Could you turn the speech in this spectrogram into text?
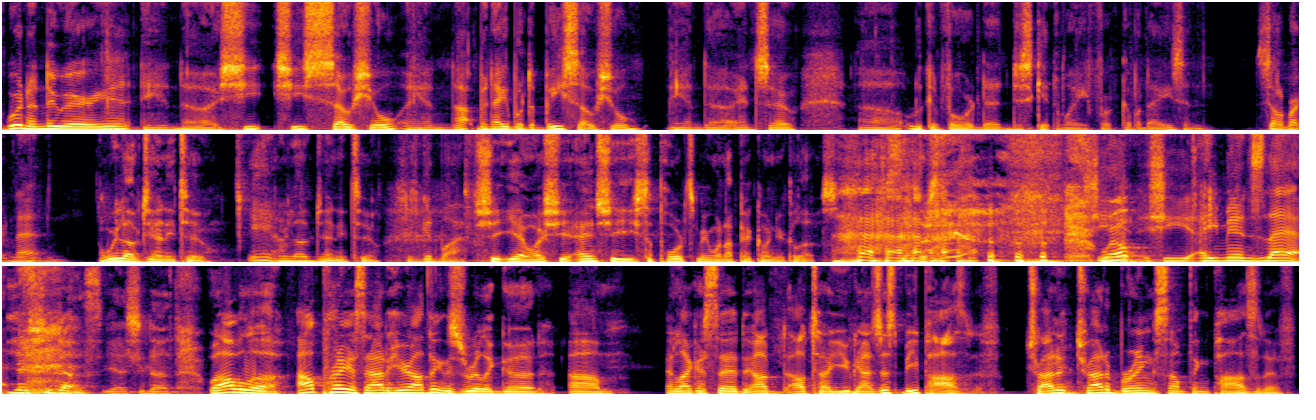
we're in a new area, and uh, she she's social and not been able to be social, and uh, and so uh, looking forward to just getting away for a couple of days and celebrating that. And we love Jenny too Yeah. we love Jenny too. She's a good wife. She yeah, well she and she supports me when I pick on your clothes. She, Well- she amens that. yes, she does. Yes, she does. Well, I will. Uh, I'll pray us out of here. I think this is really good. Um, and like I said, I'll, I'll tell you guys, just be positive. Try to try to bring something positive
